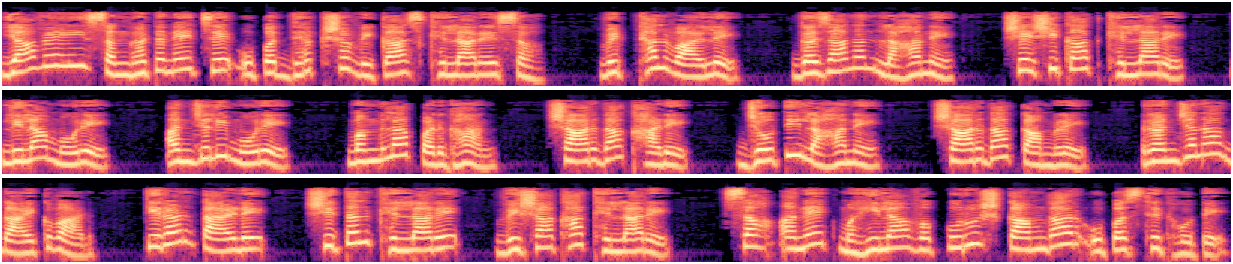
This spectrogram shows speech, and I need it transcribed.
यावेळी संघटनेचे उपाध्यक्ष विकास खिल्लारेसह विठ्ठल वाळले गजानन लहाने शेशिकात खिल्लारे लीला मोरे अंजली मोरे मंगला पडघान, शारदा खाडे, ज्योति लहाने, शारदा कांबळे रंजना गायकवाड, किरण तायडे, शीतल खिल्लारे, विशाखा खिल्लारे सह अनेक महिला व पुरुष कामगार उपस्थित होते।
